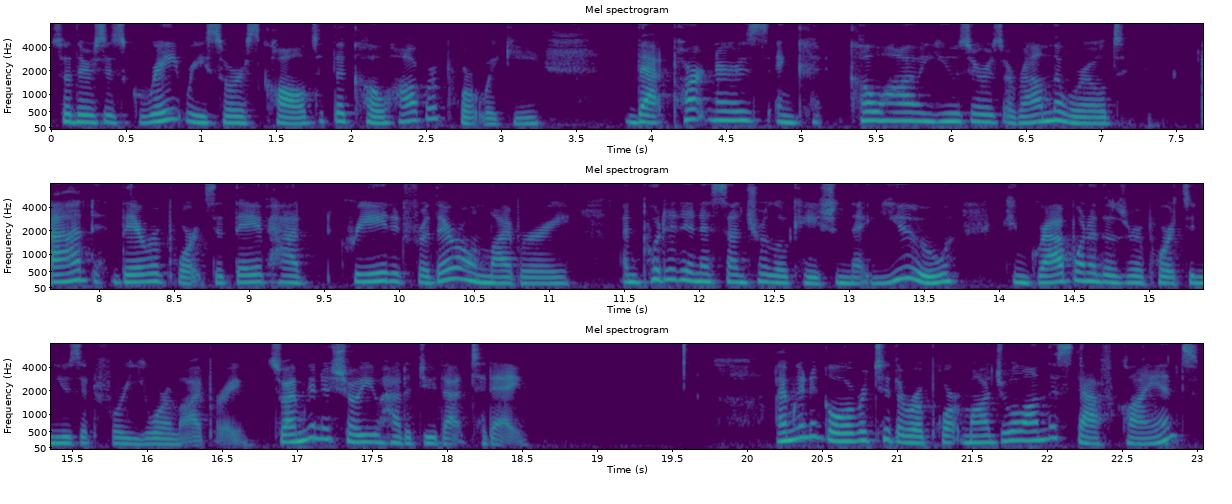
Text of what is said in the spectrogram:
So there's this great resource called the Koha Report Wiki that partners and Koha users around the world add their reports that they've had created for their own library and put it in a central location that you can grab one of those reports and use it for your library. So I'm going to show you how to do that today. I'm going to go over to the report module on the staff client.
